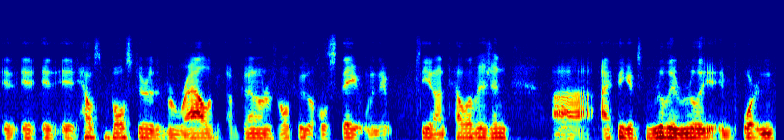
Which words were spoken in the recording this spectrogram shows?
it, it, it helps bolster the morale of, of, gun owners all through the whole state when they see it on television. Uh, I think it's really, really important.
